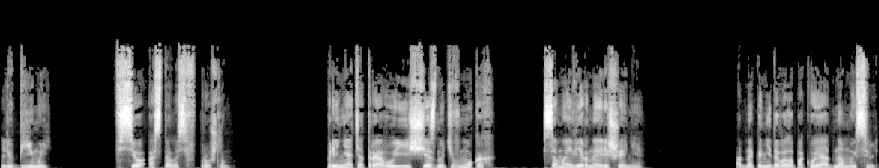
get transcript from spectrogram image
любимый. Все осталось в прошлом. Принять отраву и исчезнуть в муках — самое верное решение — Однако не давала покоя одна мысль.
